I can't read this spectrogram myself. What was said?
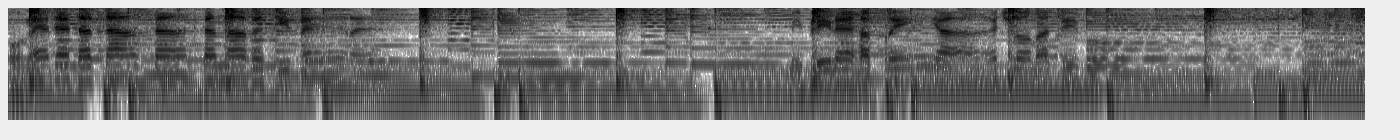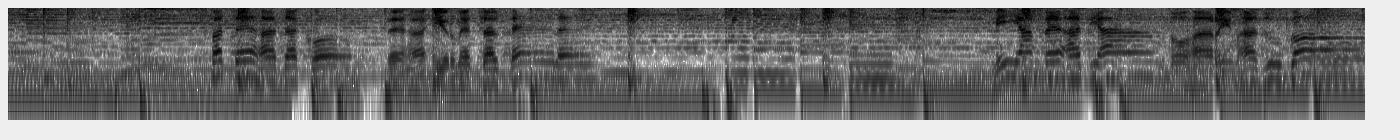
עומדת הסבתא קטנה וחיוורת. מבלי להפריע את שלום הציבור. שפתיה דקות והעיר מצלצלת. מים ועד ים נוהרים הזוגות.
